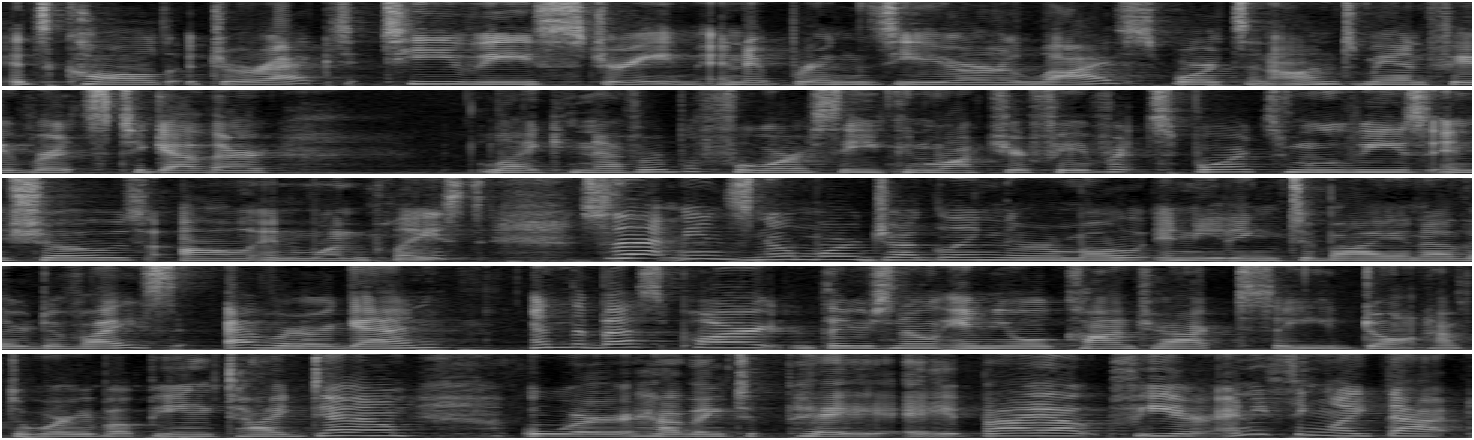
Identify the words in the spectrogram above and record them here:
It's called DirecTV Stream and it brings your live sports and on demand favorites together like never before so you can watch your favorite sports, movies, and shows all in one place. So that means no more juggling the remote and needing to buy another device ever again. And the best part, there's no annual contract, so you don't have to worry about being tied down or having to pay a buyout fee or anything like that.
